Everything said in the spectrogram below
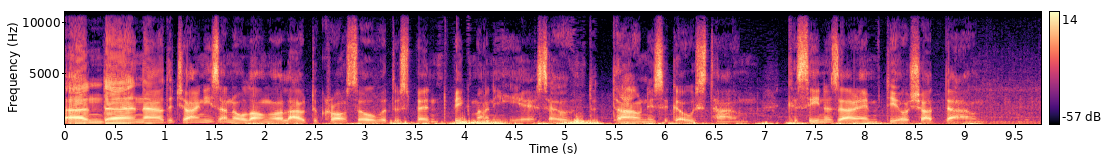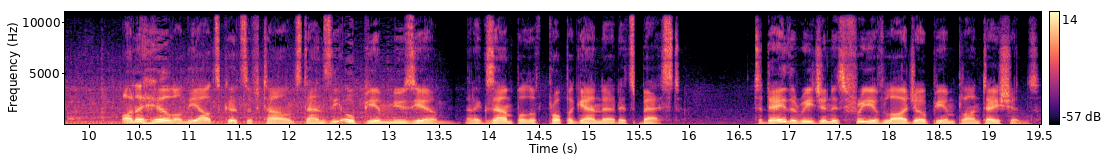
And uh, now the Chinese are no longer allowed to cross over to spend big money here, so the town is a ghost town. Casinos are empty or shut down. On a hill on the outskirts of town stands the Opium Museum, an example of propaganda at its best. Today, the region is free of large opium plantations.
